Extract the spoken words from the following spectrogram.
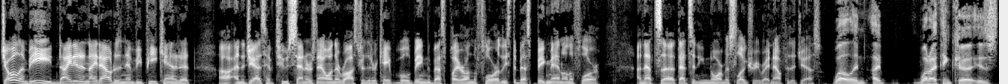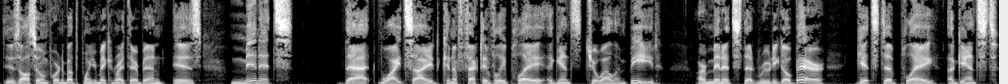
Joel Embiid, night in and night out, is an MVP candidate, uh, and the Jazz have two centers now on their roster that are capable of being the best player on the floor, at least the best big man on the floor, and that's uh, that's an enormous luxury right now for the Jazz. Well, and I, what I think uh, is is also important about the point you're making right there, Ben, is minutes that Whiteside can effectively play against Joel Embiid are minutes that Rudy Gobert gets to play against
